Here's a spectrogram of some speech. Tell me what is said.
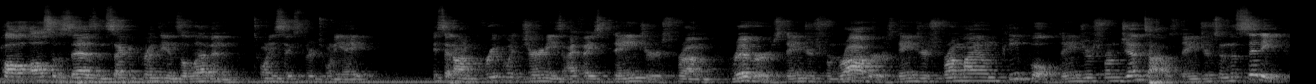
Paul also says in 2 Corinthians 11, 26 through 28, he said, On frequent journeys, I faced dangers from rivers, dangers from robbers, dangers from my own people, dangers from Gentiles, dangers in the city,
